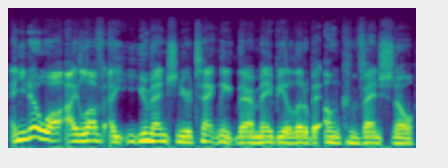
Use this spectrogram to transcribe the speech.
And you know what? I love. Uh, you mentioned your technique there, maybe a little bit unconventional.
